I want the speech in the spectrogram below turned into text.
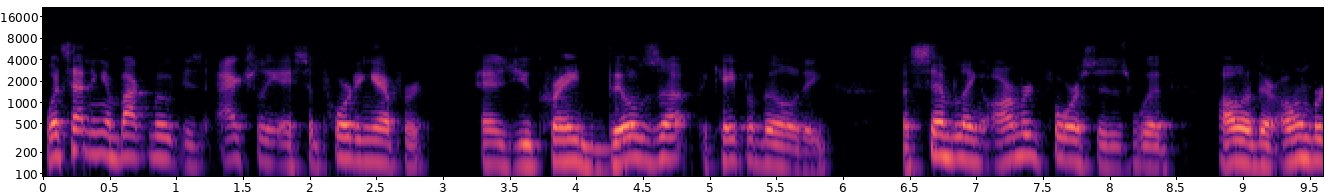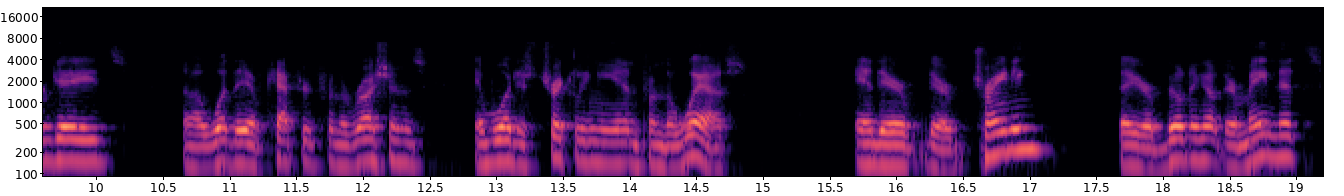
What's happening in Bakhmut is actually a supporting effort as Ukraine builds up the capability, assembling armored forces with all of their own brigades, uh, what they have captured from the Russians, and what is trickling in from the West. And they're they're training, they are building up their maintenance.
